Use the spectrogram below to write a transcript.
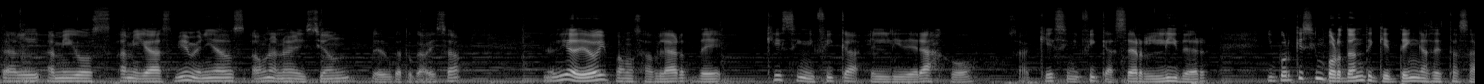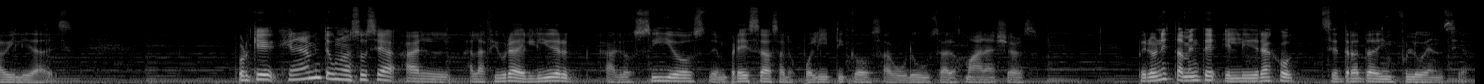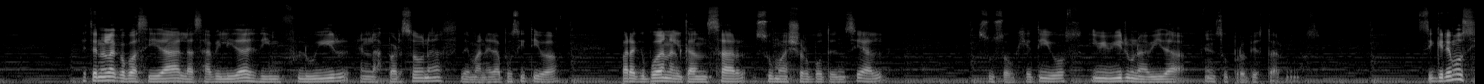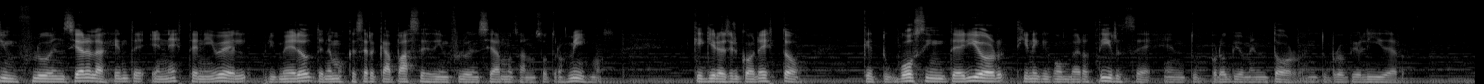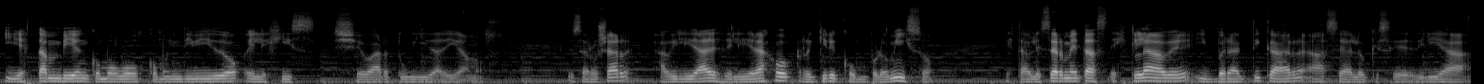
tal amigos, amigas? Bienvenidos a una nueva edición de Educa tu Cabeza. En el día de hoy vamos a hablar de qué significa el liderazgo, o sea, qué significa ser líder y por qué es importante que tengas estas habilidades. Porque generalmente uno asocia a la figura del líder a los CEOs de empresas, a los políticos, a gurús, a los managers. Pero honestamente el liderazgo se trata de influencia. Es tener la capacidad, las habilidades de influir en las personas de manera positiva para que puedan alcanzar su mayor potencial, sus objetivos y vivir una vida en sus propios términos. Si queremos influenciar a la gente en este nivel, primero tenemos que ser capaces de influenciarnos a nosotros mismos. ¿Qué quiero decir con esto? Que tu voz interior tiene que convertirse en tu propio mentor, en tu propio líder. Y es también como vos como individuo elegís llevar tu vida, digamos. Desarrollar habilidades de liderazgo requiere compromiso establecer metas es clave y practicar hacia lo que se diría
